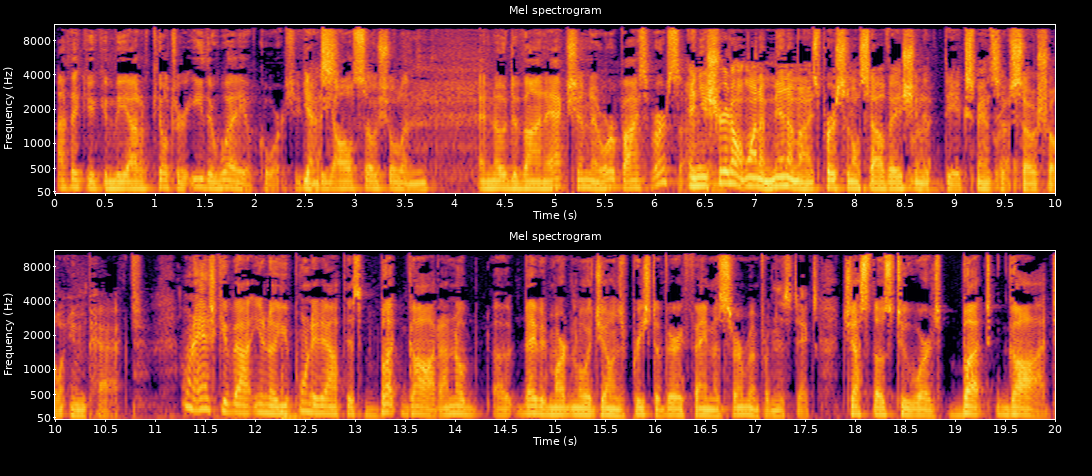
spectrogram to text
I think you can be out of kilter either way, of course. You can yes. be all social and and no divine action or vice versa. And you sure don't want to minimize personal salvation right. at the expense right. of social impact. I want to ask you about, you know, you pointed out this, but God. I know uh, David Martyn Lloyd-Jones preached a very famous sermon from this text. Just those two words, but God.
